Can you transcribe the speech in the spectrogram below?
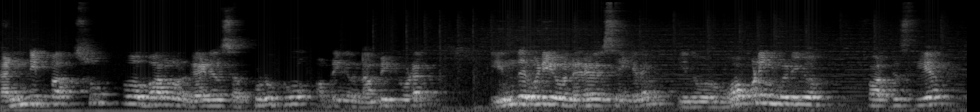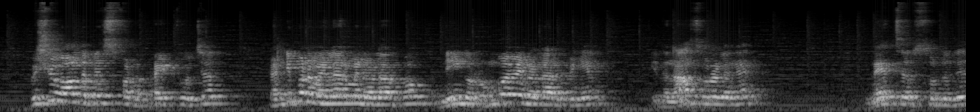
கண்டிப்பாக சூப்பர்பான ஒரு கைடன்ஸை கொடுக்கும் அப்படிங்கிற நம்பிக்கையோட இந்த வீடியோவை நிறைவு செய்கிறேன். இது ஒரு opening video for this year wish all the best for the bright future கண்டிப்பாக நம்ம எல்லாருமே நல்லா இருப்போம். நீங்கள் ரொம்பவே நல்லா இருப்பீங்க. இதை நான் சொல்லலைங்க. நேச்சர் சொல்லுது.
